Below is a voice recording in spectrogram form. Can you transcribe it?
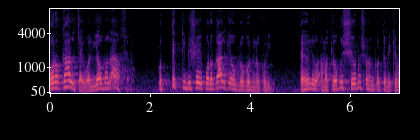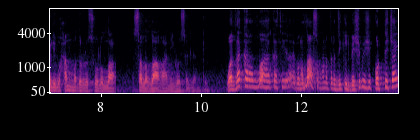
পরকাল চাই ওয়ালিয়াউমাল আখের। প্রত্যেকটি বিষয়ে পরকালকে অগ্রগণ্য করি। তাহলেও আমাকে অবশ্যই অনুসরণ করতে হবে কেবল মোহাম্মদুর রসুল্লাহ সাল্লাহ আলী ওসাল্লামকে ওয়াজাকার আল্লাহ কাসিরা, এবং আল্লাহ ওয়া তাআলা জিকির বেশি বেশি করতে চাই,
